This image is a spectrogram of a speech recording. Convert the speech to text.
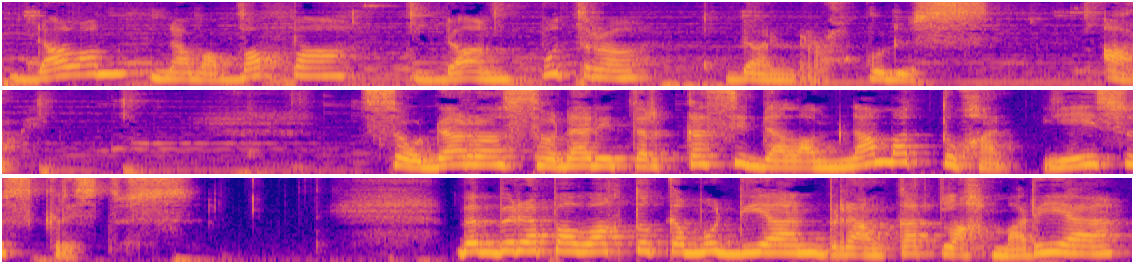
Dalam nama Bapa dan Putra dan Roh Kudus. Amin. Saudara-saudari terkasih dalam nama Tuhan Yesus Kristus. Beberapa waktu kemudian berangkatlah Maria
